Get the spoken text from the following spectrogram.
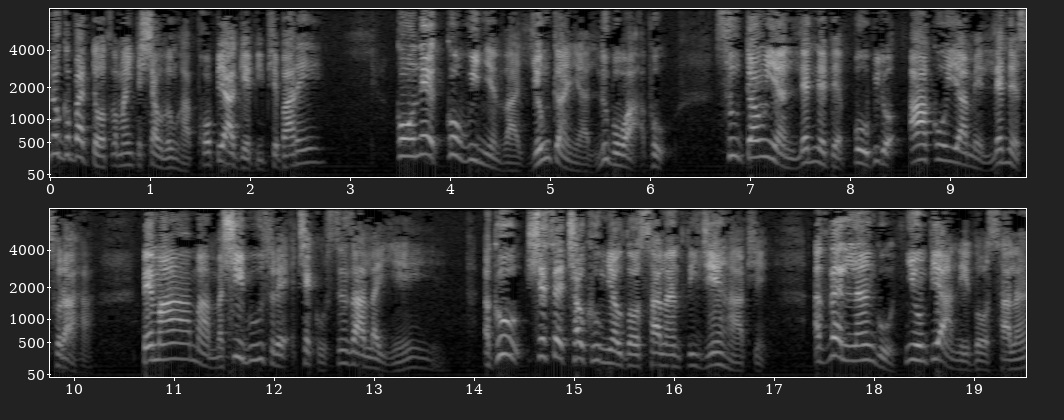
နှုတ်ကပတ်တော်သမိုင်းတစ်လျှောက်လုံးဟာဖော်ပြခဲ့ပြီးဖြစ်ပါတယ်ကိုနဲ့ကိုဝိညာဉ်သာယုံကံရာလူဘဝအဖို့ဆူတောင်းရန်လက်နဲ့တဲ့ပို့ပြီးတော့အားကိုးရမယ်လက်နဲ့ဆိုတာဟာဘယ်မှမှမရှိဘူးဆိုတဲ့အချက်ကိုစဉ်းစားလိုက်ရင်အခု86ခုမြောက်သောဆာလံသီချင်းဟာဖြင့် အသက်လမ်းကိုညွန်ပြနေသောဆာလံ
